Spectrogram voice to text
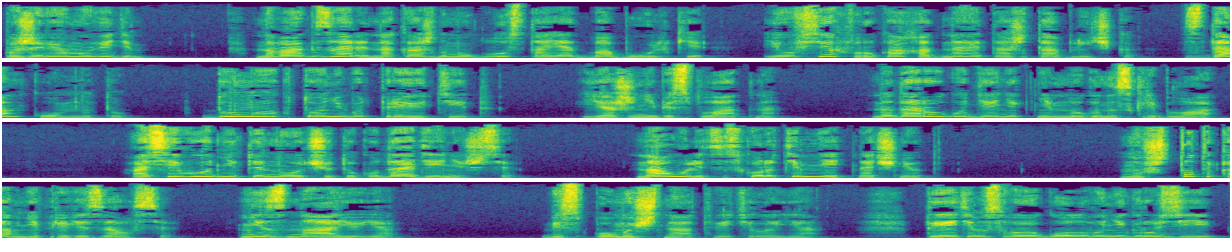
Поживем увидим. На вокзале на каждом углу стоят бабульки, и у всех в руках одна и та же табличка «Сдам комнату». Думаю, кто-нибудь приютит, я же не бесплатно. На дорогу денег немного наскребла. А сегодня ты ночью-то куда денешься? На улице скоро темнеть начнет. Ну что ты ко мне привязался? Не знаю я. Беспомощно ответила я. Ты этим свою голову не грузи.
